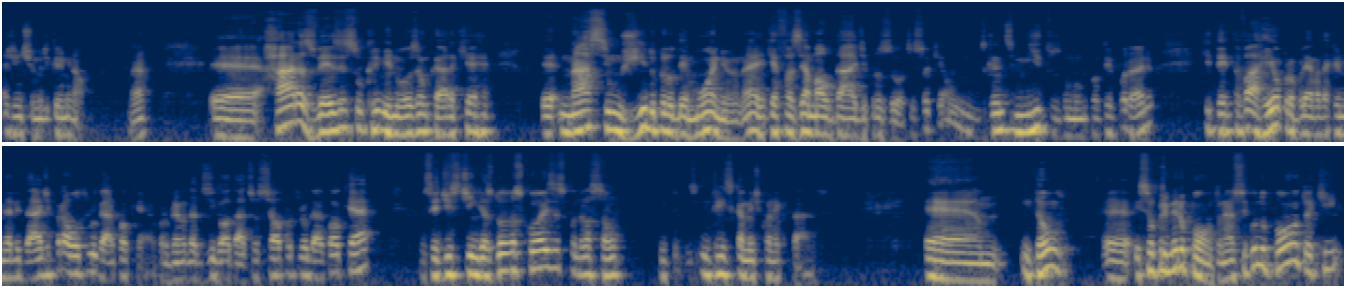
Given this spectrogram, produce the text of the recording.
a gente chama de criminal, né? É, raras vezes o criminoso é um cara que é, é, nasce ungido pelo demônio né, e quer fazer a maldade para os outros. Isso aqui é um dos grandes mitos do mundo contemporâneo que tenta varrer o problema da criminalidade para outro lugar qualquer, o problema da desigualdade social para outro lugar qualquer. Você distingue as duas coisas quando elas são intrinsecamente conectadas. É, então, é, esse é o primeiro ponto. Né? O segundo ponto é que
